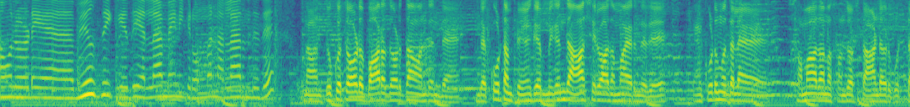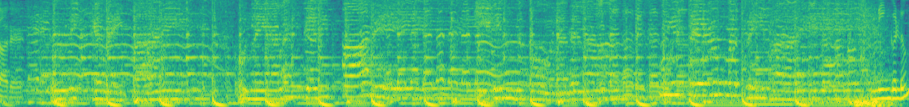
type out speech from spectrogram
அவங்களுடைய மியூசிக் இது எல்லாமே இன்னைக்கு ரொம்ப நல்லா இருந்தது. நான் துக்கத்தோடு பாரத்தோடு தான் வந்திருந்தேன். இந்த கூட்டம் மிக மிகுந்த ஆசீர்வாதமாக இருந்தது. என் குடும்பத்தில் சமாதானம் சந்தோஷத்தை ஆண்டவர் கொடுத்தாரு. நீங்களும்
